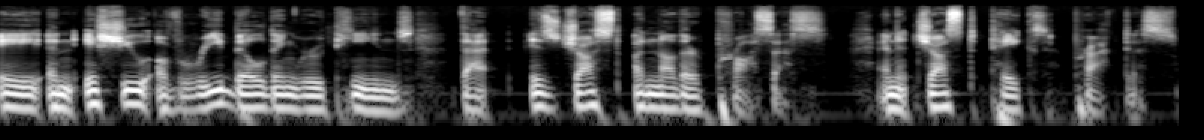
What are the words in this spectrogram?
a an issue of rebuilding routines that is just another process and it just takes practice.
